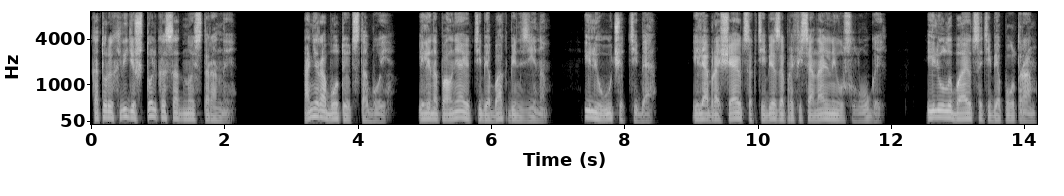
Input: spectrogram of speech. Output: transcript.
которых видишь только с одной стороны. Они работают с тобой, или наполняют тебе бак бензином, или учат тебя, или обращаются к тебе за профессиональной услугой, или улыбаются тебе по утрам,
